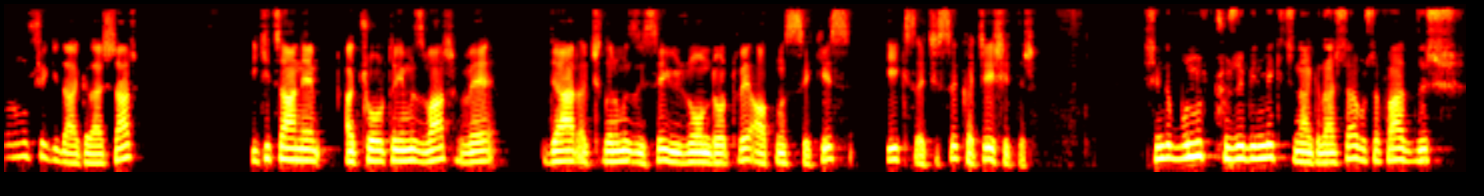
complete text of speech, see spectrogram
Sorumuz şu şekilde arkadaşlar. İki tane açıortayımız var ve diğer açılarımız ise 114 ve 68. X açısı kaça eşittir? Şimdi bunu çözebilmek için arkadaşlar bu sefer dış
